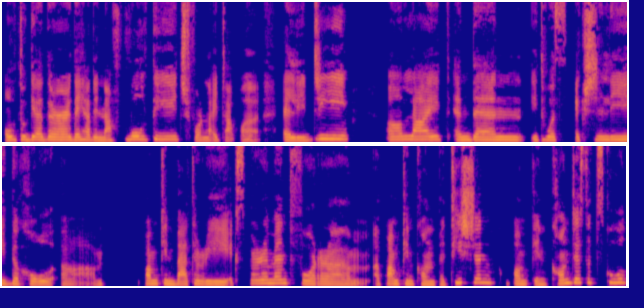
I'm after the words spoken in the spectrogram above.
all together they had enough voltage for light up a led uh, light and then it was actually the whole um, pumpkin battery experiment for um, a pumpkin competition pumpkin contest at school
